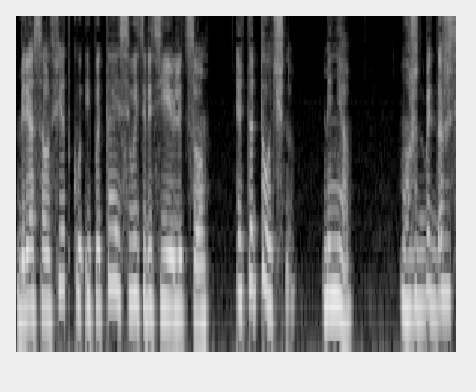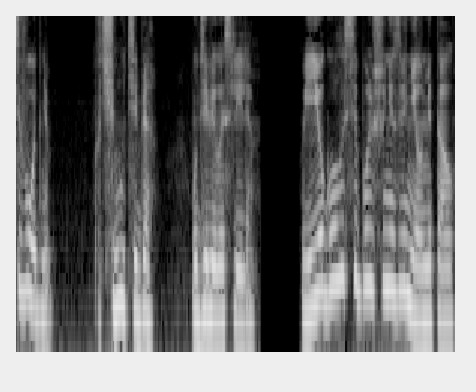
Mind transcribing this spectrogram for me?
беря салфетку и пытаясь вытереть ею лицо. «Это точно. Меня. Может быть, даже сегодня». «Почему тебя?» — удивилась Лиля. В ее голосе больше не звенел металл.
